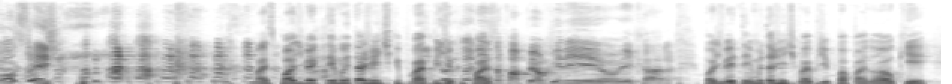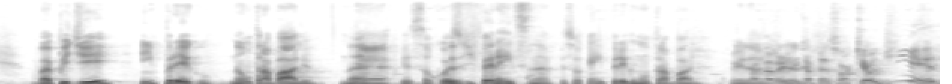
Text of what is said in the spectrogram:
Ou seja, Mas pode ver que tem muita gente que vai pedir pro pai. papel que nem eu, hein, cara. Pode ver que tem muita gente que vai pedir pro Papai Noel o quê? Vai pedir emprego, não trabalho, né? É. Porque são coisas diferentes, né? A pessoa quer emprego, não trabalho. Verdade. Na verdade, o que a pessoa quer é o dinheiro.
